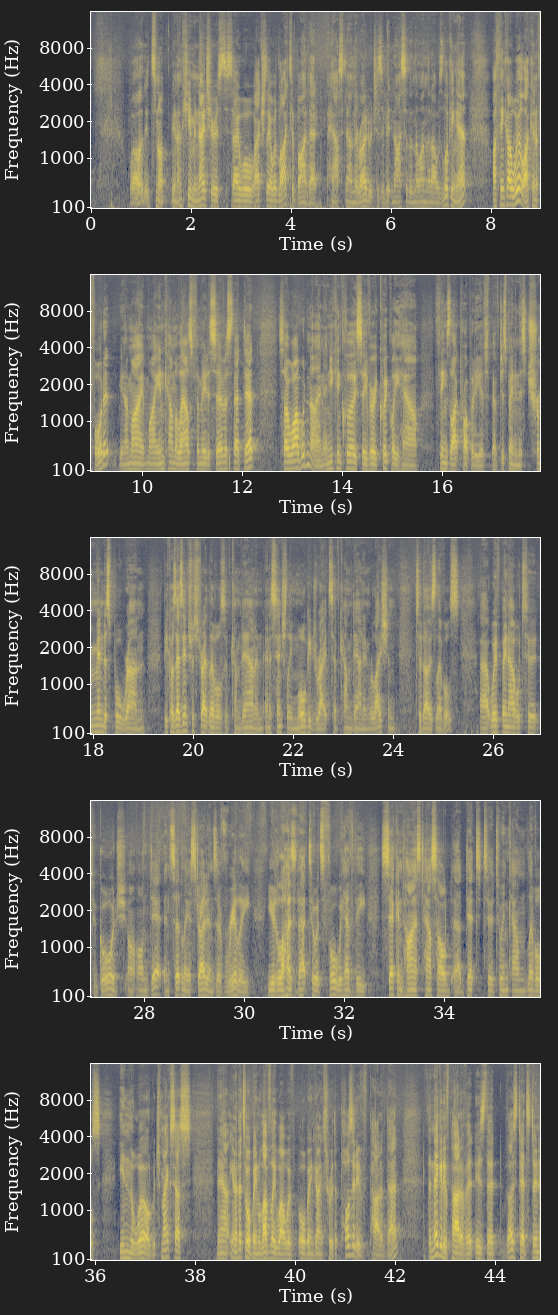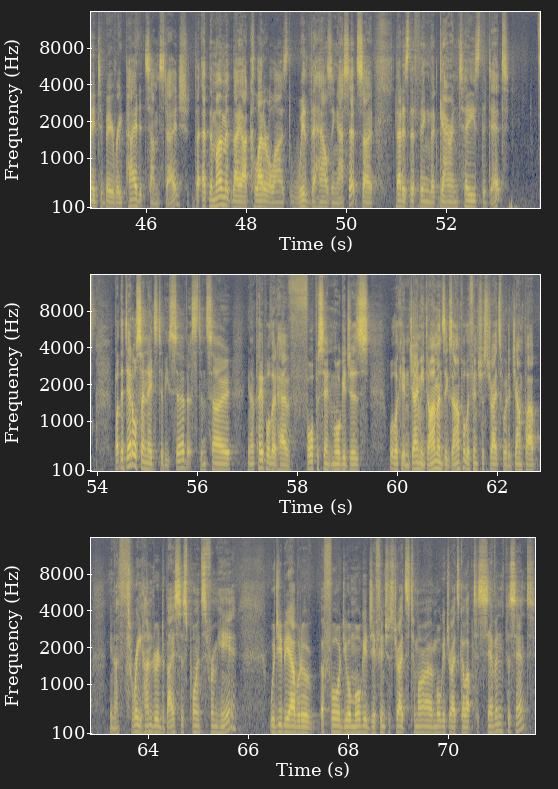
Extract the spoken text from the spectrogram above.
Well, it's not, you know, human nature is to say, well, actually, I would like to buy that house down the road, which is a bit nicer than the one that I was looking at. I think I will. I can afford it. You know, my, my income allows for me to service that debt. So why wouldn't I? And you can clearly see very quickly how things like property have, have just been in this tremendous bull run because as interest rate levels have come down and, and essentially mortgage rates have come down in relation to those levels, uh, we've been able to, to gorge on, on, debt. And certainly Australians have really utilised that to its full. We have the second highest household uh, debt to, to income levels in the world, which makes us now, you know, that's all been lovely while we've all been going through the positive part of that. The negative part of it is that those debts do need to be repaid at some stage. At the moment, they are collateralised with the housing asset, so that is the thing that guarantees the debt. But the debt also needs to be serviced, and so you know people that have four percent mortgages. Well, look in Jamie Dimon's example, if interest rates were to jump up, you know, 300 basis points from here, would you be able to afford your mortgage if interest rates tomorrow, mortgage rates go up to 7%?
